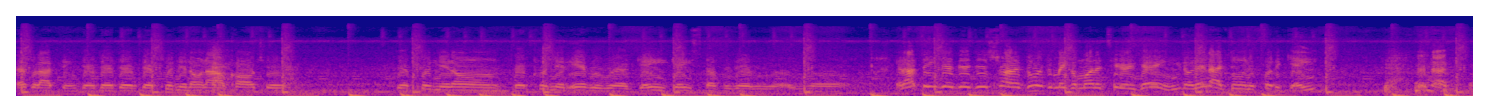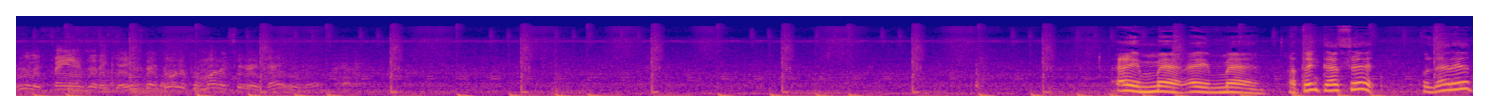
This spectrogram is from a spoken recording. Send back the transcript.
That's what I think. They're, they're, they're, they're putting it on our culture. They're putting it on, they're putting it everywhere. Gay, gay stuff is everywhere. You know? And I think they're, they're just trying to do it to make a monetary gain. You know, they're not doing it for the gays. They're not really fans of the gays. They're doing it for monetary gain, man. Amen. Amen. I think that's it. Was that it?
